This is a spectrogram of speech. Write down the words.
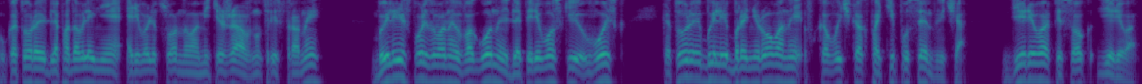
у которой для подавления революционного мятежа внутри страны были использованы вагоны для перевозки войск, которые были бронированы в кавычках по типу сэндвича – дерево, песок, дерево.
